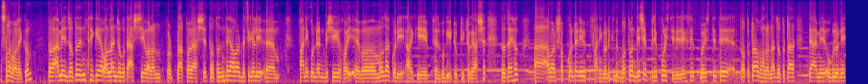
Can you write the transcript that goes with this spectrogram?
আসসালামু আলাইকুম। তো আমি যতদিন থেকে অনলাইন জগতে আসছি অনলাইন প্ল্যাটফর্মে আসছি, ততদিন থেকে আমার বেসিক্যালি ফানি কন্টেন্ট বেশি হয় এবং মজা করি আর কি ফেসবুক ইউটিউব টিকটকে আসে। তো যাই হোক আমার সব কন্টেন্টই ফানি করি কিন্তু বর্তমান দেশের যে পরিস্থিতি যে পরিস্থিতি ততটাও ভালো না যতটা আমি ওগুলো নিয়ে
